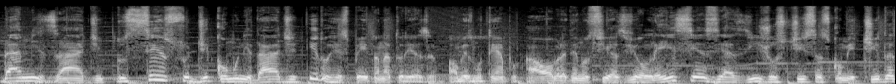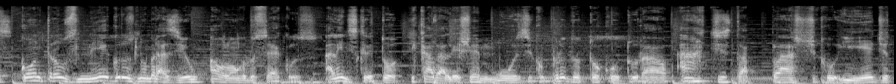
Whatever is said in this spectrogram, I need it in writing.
da amizade, do senso de comunidade e do respeito à natureza. Ao mesmo tempo, a obra denuncia as violências e as injustiças cometidas contra os negros no Brasil ao longo dos séculos. Além de escritor, Ricardo Aleixo é músico, produtor cultural, artista plástico e editor.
